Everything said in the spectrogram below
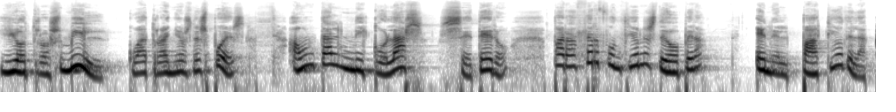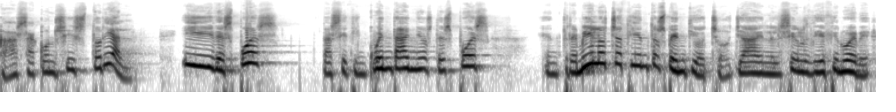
y otros mil cuatro años después a un tal Nicolás Setero para hacer funciones de ópera en el patio de la casa consistorial. Y después, casi 50 años después, entre 1828, ya en el siglo XIX,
